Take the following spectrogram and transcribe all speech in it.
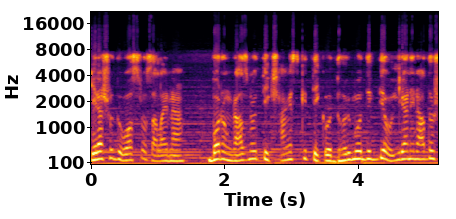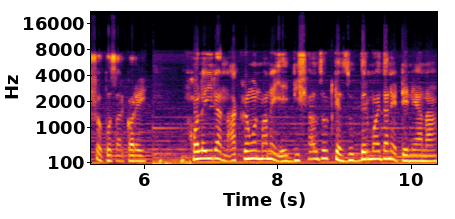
এরা শুধু অস্ত্র চালায় না, বরং রাজনৈতিক, সাংস্কৃতিক ও ধর্মীয় দিক দিয়েও ইরানের আদর্শ প্রচার করে। ফলে ইরান আক্রমণ মানে এই বিশাল জোটকে যুদ্ধের ময়দানে টেনে আনা,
